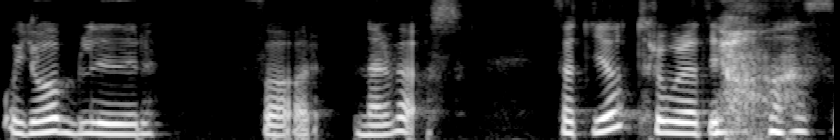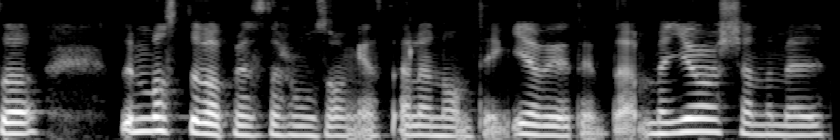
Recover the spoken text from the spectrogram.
och jag blir för nervös. För att jag tror att jag, alltså, det måste vara prestationsångest eller någonting, jag vet inte. Men jag känner mig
